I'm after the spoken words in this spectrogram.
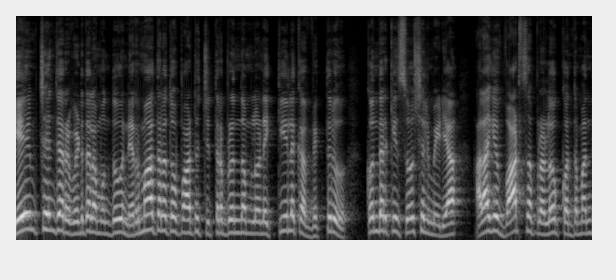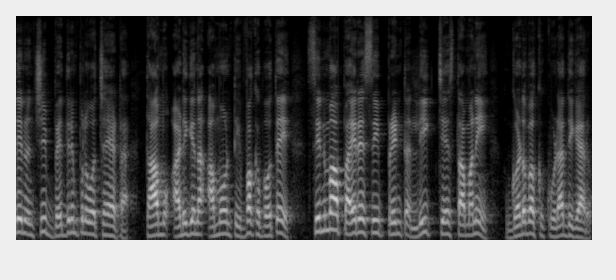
గేమ్ చేంజర్ విడుదల ముందు నిర్మాతలతో పాటు చిత్ర బృందంలోని కీలక వ్యక్తులు కొందరికి సోషల్ మీడియా అలాగే వాట్సాప్లలో కొంతమంది నుంచి బెదిరింపులు వచ్చాయట. తాము అడిగిన అమౌంట్ ఇవ్వకపోతే సినిమా పైరసీ ప్రింట్ లీక్ చేస్తామని గొడవకు కూడా దిగారు.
